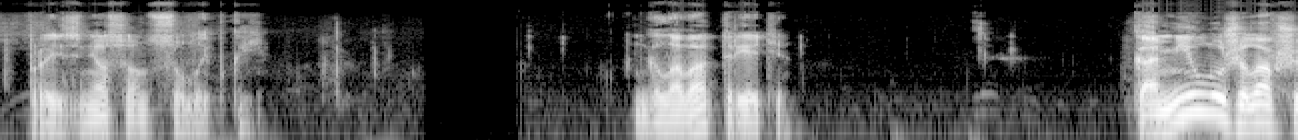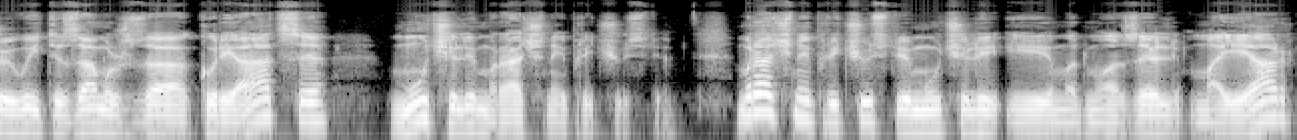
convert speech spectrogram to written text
— произнес он с улыбкой. Глава третья. Камиллу, желавшую выйти замуж за Куриация, мучили мрачные предчувствия. Мрачные предчувствия мучили и мадмуазель Майяр,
